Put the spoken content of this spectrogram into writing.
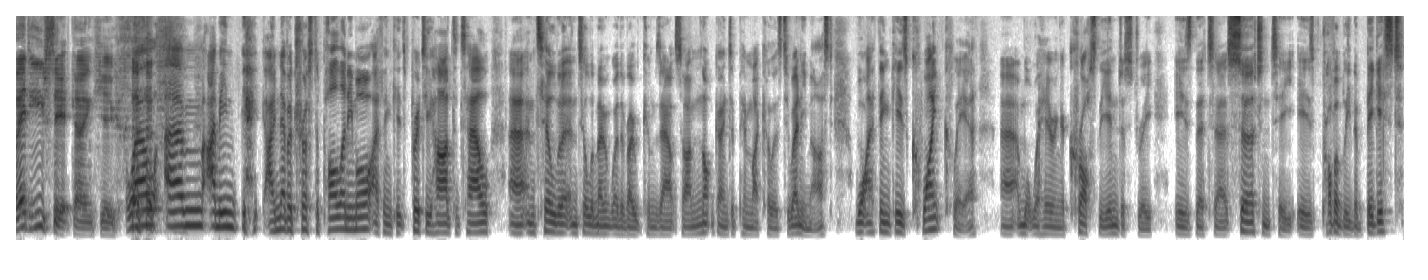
where do you see it going, Hugh? well, um, I mean, I never trust a poll anymore. I think it's pretty hard to tell uh, until the until the moment where the vote comes out. So I'm not going to pin my colours to any mast. What I think is quite clear. Uh, and what we're hearing across the industry is that uh, certainty is probably the biggest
